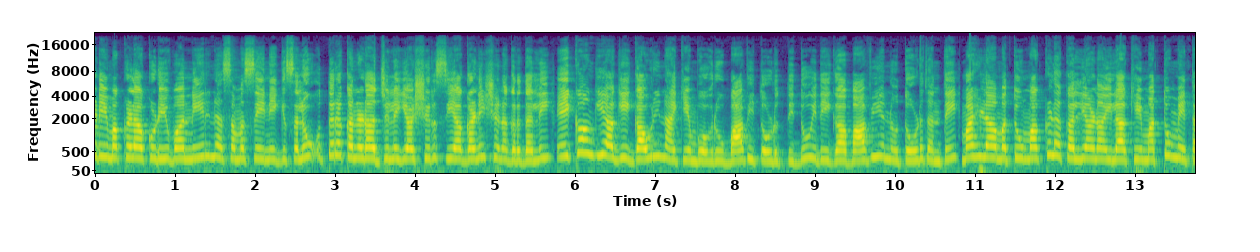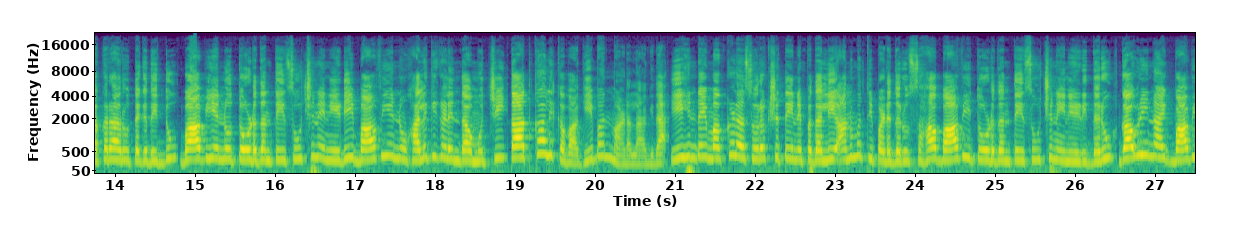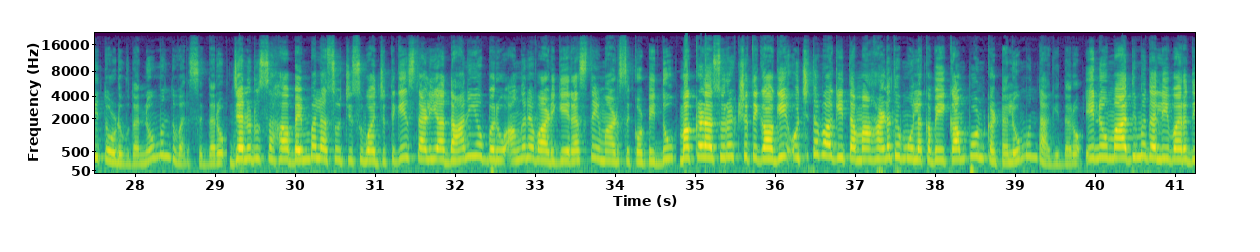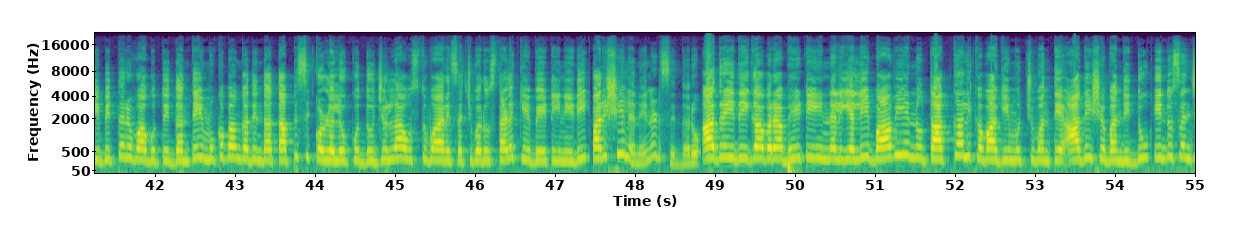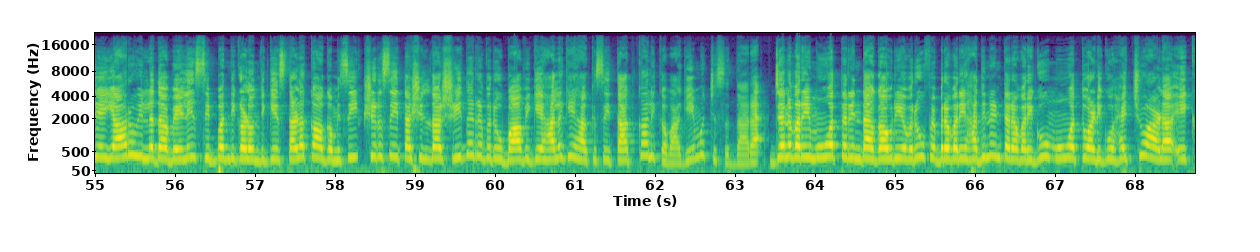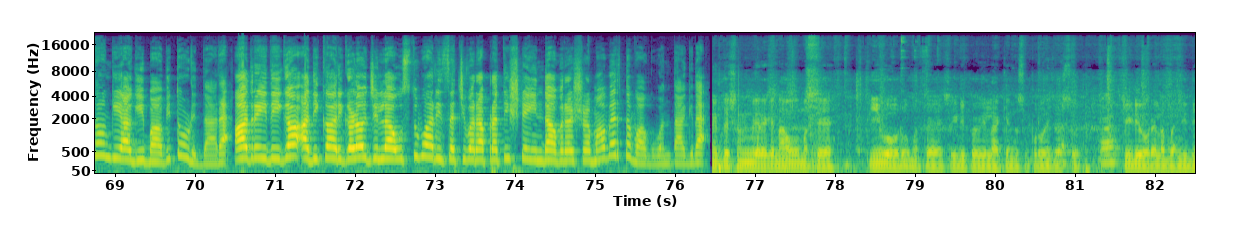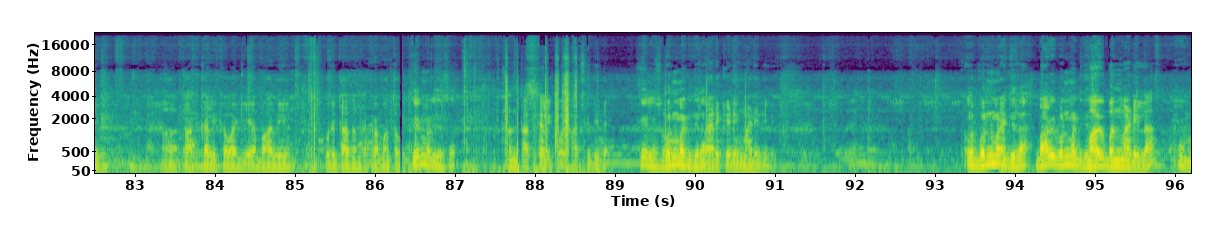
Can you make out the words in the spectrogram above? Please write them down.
ಅಂಗನವಾಡಿ ಮಕ್ಕಳ ಕುಡಿಯುವ ನೀರಿನ ಸಮಸ್ಯೆ ನೀಗಿಸಲು ಉತ್ತರ ಕನ್ನಡ ಜಿಲ್ಲೆಯ ಶಿರಸಿಯ ಗಣೇಶನಗರದಲ್ಲಿ ಏಕಾಂಗಿಯಾಗಿ ಗೌರಿ ನಾಯ್ಕ್ ಎಂಬುವರು ಬಾವಿ ತೋಡುತ್ತಿದ್ದು, ಇದೀಗ ಬಾವಿಯನ್ನು ತೋಡದಂತೆ ಮಹಿಳಾ ಮತ್ತು ಮಕ್ಕಳ ಕಲ್ಯಾಣ ಇಲಾಖೆ ಮತ್ತೊಮ್ಮೆ ತಕರಾರು ತೆಗೆದಿದ್ದು, ಬಾವಿಯನ್ನು ತೋಡದಂತೆ ಸೂಚನೆ ನೀಡಿ ಬಾವಿಯನ್ನು ಹಲಗೆಗಳಿಂದ ಮುಚ್ಚಿ ತಾತ್ಕಾಲಿಕವಾಗಿ ಬಂದ್ ಮಾಡಲಾಗಿದೆ. ಈ ಹಿಂದೆ ಮಕ್ಕಳ ಸುರಕ್ಷತೆ ನೆಪದಲ್ಲಿ ಅನುಮತಿ ಪಡೆದರೂ ಸಹ ಬಾವಿ ತೋಡದಂತೆ ಸೂಚನೆ ನೀಡಿದ್ದರೂ ಗೌರಿ ನಾಯ್ಕ ಬಾವಿ ತೋಡುವುದನ್ನು ಮುಂದುವರೆಸಿದ್ದರು. ಜನರು ಸಹ ಬೆಂಬಲ ಸೂಚಿಸುವ ಜೊತೆಗೆ ಸ್ಥಳೀಯ ದಾನಿಯೊಬ್ಬರು ಅಂಗನವಾಡಿಗೆ ರಸ್ತೆ ಮಾಡಿಸಿಕೊಟ್ಟಿದ್ದು, ಮಕ್ಕಳ ಸುರಕ್ಷತೆಗಾಗಿ ಉಚಿತವಾಗಿ ತಮ್ಮ ಹಣದ ಮೂಲಕವೇ ಕಾಂಪೌಂಡ್ ಕಟ್ಟಲು ಮುಂದಾಗಿದ್ದರು. ಇನ್ನು ಮಾಧ್ಯಮದಲ್ಲಿ ವರದಿ ಬಿತ್ತರವಾಗುತ್ತಿದ್ದಂತೆ ಮುಖಭಂಗದಿಂದ ತಪ್ಪಿಸಿಕೊಳ್ಳಲು ಖುದ್ದು ಜಿಲ್ಲಾ ಉಸ್ತುವಾರಿ ಸಚಿವರು ಸ್ಥಳಕ್ಕೆ ಭೇಟಿ ನೀಡಿ ಪರಿಶೀಲನೆ ನಡೆಸಿದ್ದರು. ಆದರೆ ಇದೀಗ ಅವರ ಭೇಟಿ ಹಿನ್ನೆಲೆಯಲ್ಲಿ ಬಾವಿಯನ್ನು ತಾತ್ಕಾಲಿಕವಾಗಿ ಮುಚ್ಚುವಂತೆ ಆದೇಶ ಬಂದಿದ್ದು, ಇಂದು ಸಂಜೆ ಯಾರೂ ಇಲ್ಲದ ವೇಳೆ ಸಿಬ್ಬಂದಿಗಳೊಂದಿಗೆ ಸ್ಥಳಕ್ಕಾಗಮಿಸಿ ಶಿರಸಿ ತಹಶೀಲ್ದಾರ್ ಶ್ರೀಧರ್ ಅವರು ಬಾವಿಗೆ ಹಲಗೆ ಹಾಕಿಸಿ ತಾತ್ಕಾಲಿಕವಾಗಿ ಮುಚ್ಚಿಸಿದ್ದಾರೆ. ಜನವರಿ ಮೂವತ್ತರಿಂದ ಗೌರಿಯವರು ಫೆಬ್ರವರಿ ಹದಿನೆಂಟರವರೆಗೂ ಮೂವತ್ತು ಅಡಿಗೂ ಹೆಚ್ಚು ಆಳ ಏಕಾಂಗಿಯಾಗಿ ಬಾವಿ ತೋಡಿದ್ದಾರೆ. ಆದರೆ ಇದೀಗ ಅಧಿಕಾರಿಗಳ ಜಿಲ್ಲಾ ಉಸ್ತುವಾರಿ ಸಚಿವರ ಪ್ರತಿಷ್ಠೆಯಿಂದ ಅವರ ಶ್ರಮ ವ್ಯರ್ಥವಾಗುವಂತಾಗಿದೆ. ನಿರ್ದೇಶನ ಮೇರೆಗೆ ನಾವು ಮತ್ತೆ ಇಒರು ಅವರು ಮತ್ತೆ ಸಿ ಡಿ ಪಿ ಒ ಇಲಾಖೆಯಿಂದ ಸೂಪರ್ವೈಸರ್ಸ್ ಸಿಡಿಒ ಅವರೆಲ್ಲ ಬಂದಿದ್ದೀವಿ. ತಾತ್ಕಾಲಿಕವಾಗಿ ಆ ಬಾವಿ ಕುರಿತಾದಂಥ ಕ್ರಮ ತಗೋ ಏನು ಮಾಡಿದೆ ಸರ್? ಅದನ್ನು ತಾತ್ಕಾಲಿಕವಾಗಿ ಹಾಕ್ಸಿದ್ದಿದೆ. ಇಲ್ಲ ಬಂದ್ ಮಾಡಿದ್ದೀರಾ? ಬ್ಯಾರಿಕೇಡಿಂಗ್ ಮಾಡಿದ್ದೀವಿ ಅಲ್ಲ ಬಂದ್ ಮಾಡಿದ್ದೀರಾ? ಬಾವಿ ಬಂದ್ ಮಾಡಿದ್ದೀರಾ? ಬಾವಿ ಬಂದ್ ಮಾಡಿಲ್ಲ.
